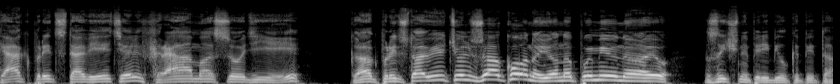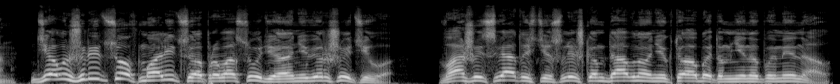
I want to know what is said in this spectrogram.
«Как представитель храма судьи?» «Как представитель закона, я напоминаю», — зычно перебил капитан. «Дело жрецов молиться о правосудии, а не вершить его. Вашей святости слишком давно никто об этом не напоминал.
